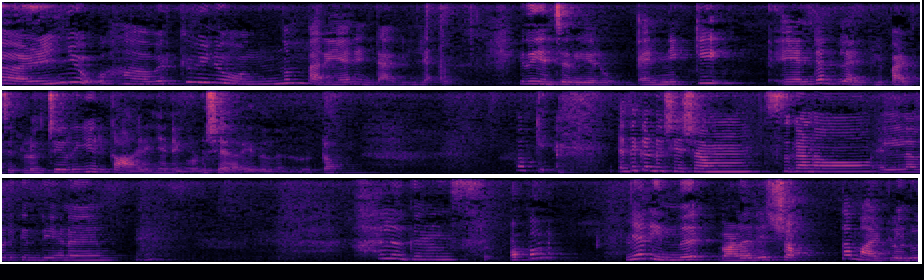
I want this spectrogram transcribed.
കഴിഞ്ഞു. അവർക്ക് പിന്നെ ഒന്നും പറയാനുണ്ടാവില്ല. ഇത് ഞാൻ ചെറിയൊരു എനിക്ക് എന്റെ ലൈഫിൽ പഠിച്ചിട്ടുള്ള ചെറിയൊരു കാര്യം ഞാൻ നിങ്ങളോട് ഷെയർ ചെയ്തു തന്നുള്ളൂ കേട്ടോ. ഓക്കെ. എന്തൊക്കെയുണ്ട് വിശേഷം? സുഖാണോ? എല്ലാവർക്കും എന്ത് ചെയ്യാണ്? ഹലോ ഗൈസ് അപ്പം ഞാൻ ഇന്ന് വളരെ ശക്തമായിട്ടുള്ളൊരു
